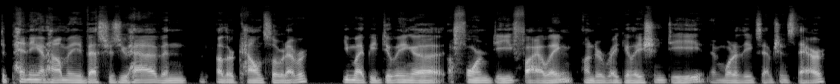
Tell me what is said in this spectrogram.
depending on how many investors you have and other counsel or whatever, you might be doing a, a, Form D filing under Regulation D and what are the exemptions there.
